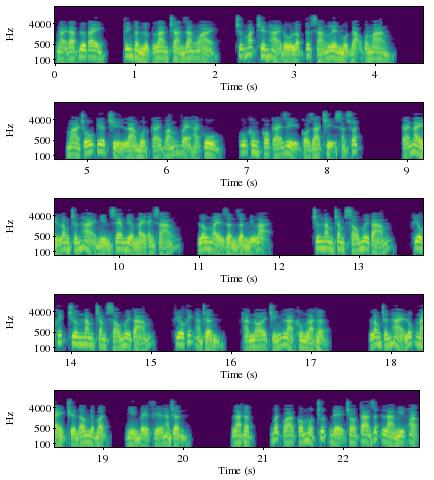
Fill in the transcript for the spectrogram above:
Ngài đạt đưa tay, tinh thần lực lan tràn ra ngoài, trước mắt trên hải đồ lập tức sáng lên một đạo quan mang. Mà chỗ kia chỉ là một cái vắng vẻ hải khu, cũng không có cái gì có giá trị sản xuất. Cái này long trấn hải nhìn xem điểm này ánh sáng, lông mày dần dần nhữ lại. Chương năm trăm sáu mươi tám, khiêu khích chương năm trăm sáu mươi tám, khiêu khích hàn trần, hắn nói chính là không là thật. Long trấn hải lúc này truyền âm nhập mật, nhìn về phía hàn trần. Là thật, bất quá có một chút để cho ta rất là nghi hoặc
